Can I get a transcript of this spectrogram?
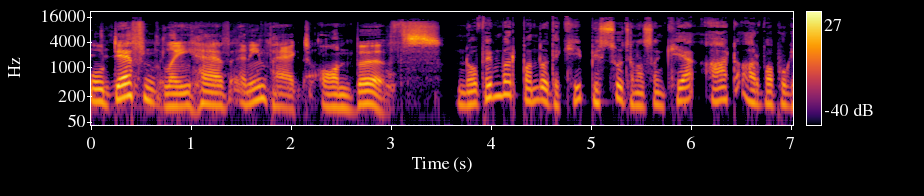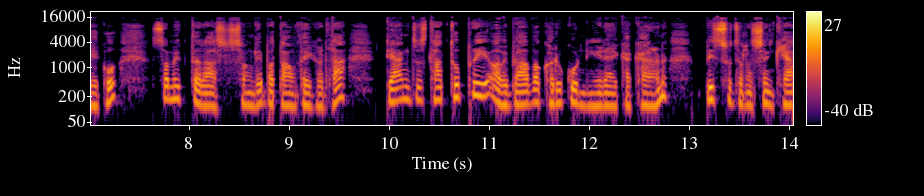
will definitely have an impact on births. November पन्ध्रदेखि विश्व जनसङ्ख्या आठ अर्ब पुगेको संयुक्त राष्ट्र संघले बताउँदै गर्दा ट्याङ जस्ता थुप्रै अभिभावकहरूको निर्णयका कारण विश्व जनसङ्ख्या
